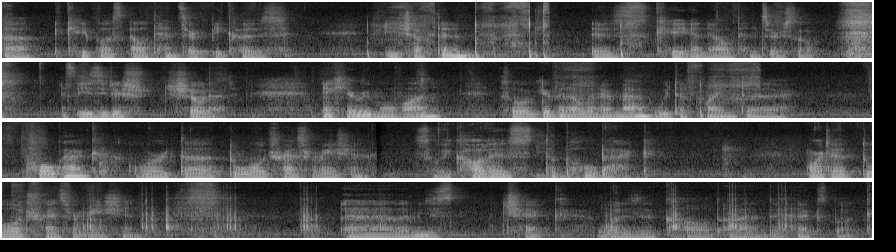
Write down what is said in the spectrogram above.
a k plus l tensor because each of them is k and l tensor, so it's easy to sh show that. And here we move on. So we're given a linear map, we define the pullback or the dual transformation. So we call this the pullback or the dual transformation. Uh, let me just check what is it called on the textbook.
